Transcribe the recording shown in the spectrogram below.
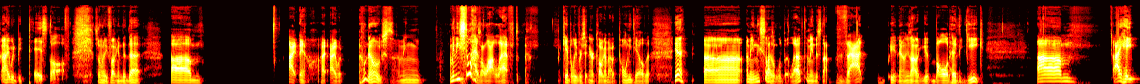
I would be pissed off. Somebody fucking did that. Um, I you know I, I would. Who knows? I mean, I mean, he still has a lot left. I can't believe we're sitting here talking about a ponytail, but yeah. Uh, I mean, he still has a little bit left. I mean, it's not that you know, he's not like a bald headed geek. Um, I hate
